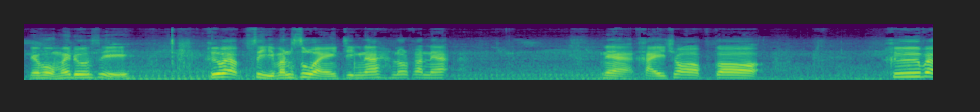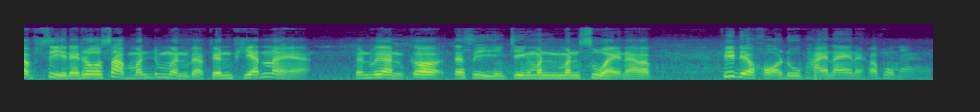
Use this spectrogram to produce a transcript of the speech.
เดี๋ยวผมให้ดูสี คือแบบสีมันสวยจริงๆนะรถคันเนี้ยเนี่ยใครชอบก็ คือแบบสีในโทรศัพท์มันเหมือนแบบเพี้ยนๆหน่อยอะเพื่อนๆก็แต่สีจริง ๆ มันมันสวยนะครับ พี่เดี๋ยวขอดูภายในหน่อยครับผมได้ครับ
